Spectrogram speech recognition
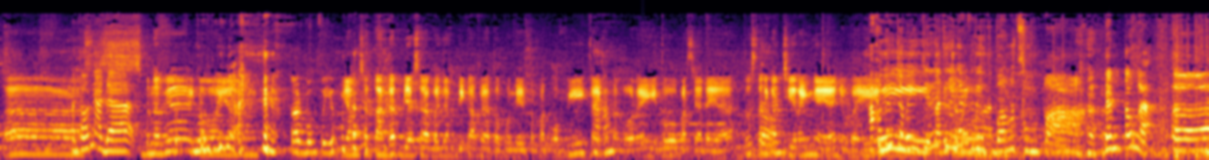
Eh, Pentolnya ada sebenarnya kalau yang yang standar biasa banyak di kafe ataupun di tempat kopi kayak kentang goreng itu pasti ada ya. Terus tadi Tuh. kan cirengnya ya nyobain. Aku tadi Wih, cobain tadi cirinya cobain kriuk banget. banget sumpah. Dan tau nggak eh,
